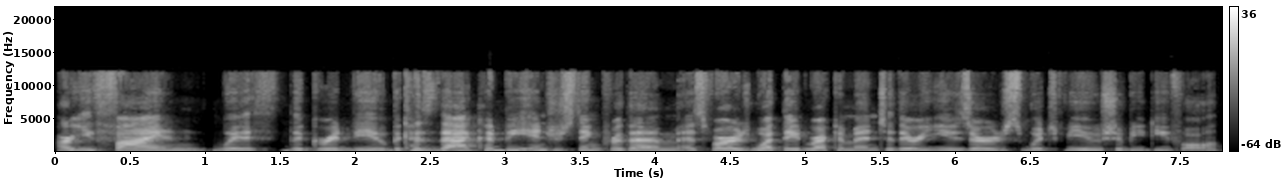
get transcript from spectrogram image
are you fine with the grid view? Because that could be interesting for them as far as what they'd recommend to their users, which view should be default.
